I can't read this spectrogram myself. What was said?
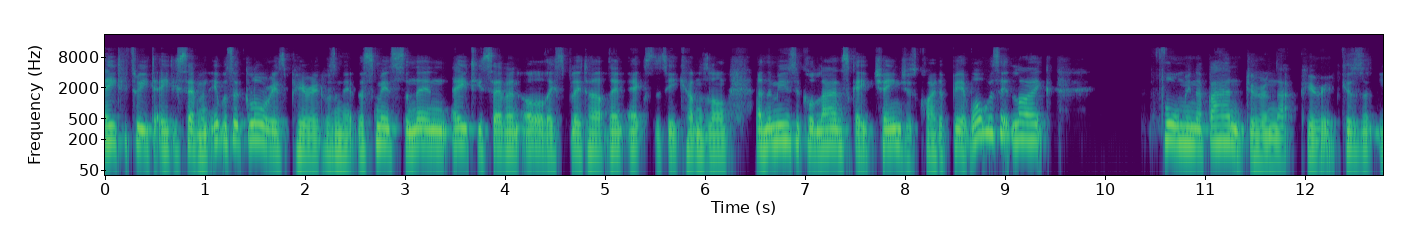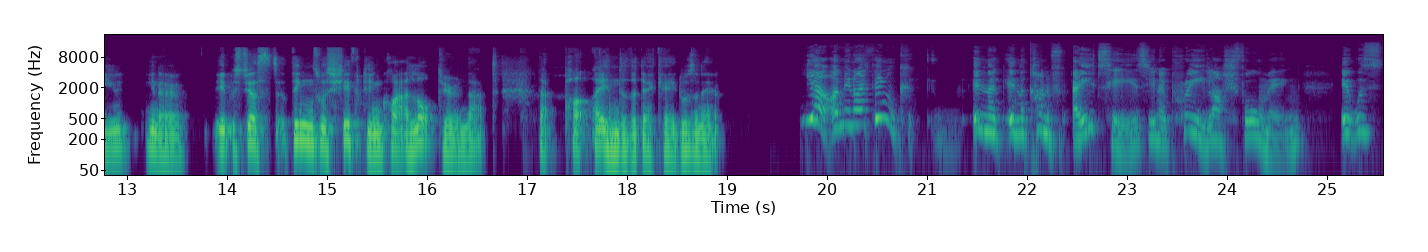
83 to 87, it was a glorious period, wasn't it? The Smiths, and then 87, oh, they split up, then Ecstasy comes along, and the musical landscape changes quite a bit. What was it like forming a band during that period? Because you, you know, it was just things were shifting quite a lot during that that part, end of the decade, wasn't it? Yeah, I mean, I think in the in the kind of 80s, you know, pre Lush forming, it was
